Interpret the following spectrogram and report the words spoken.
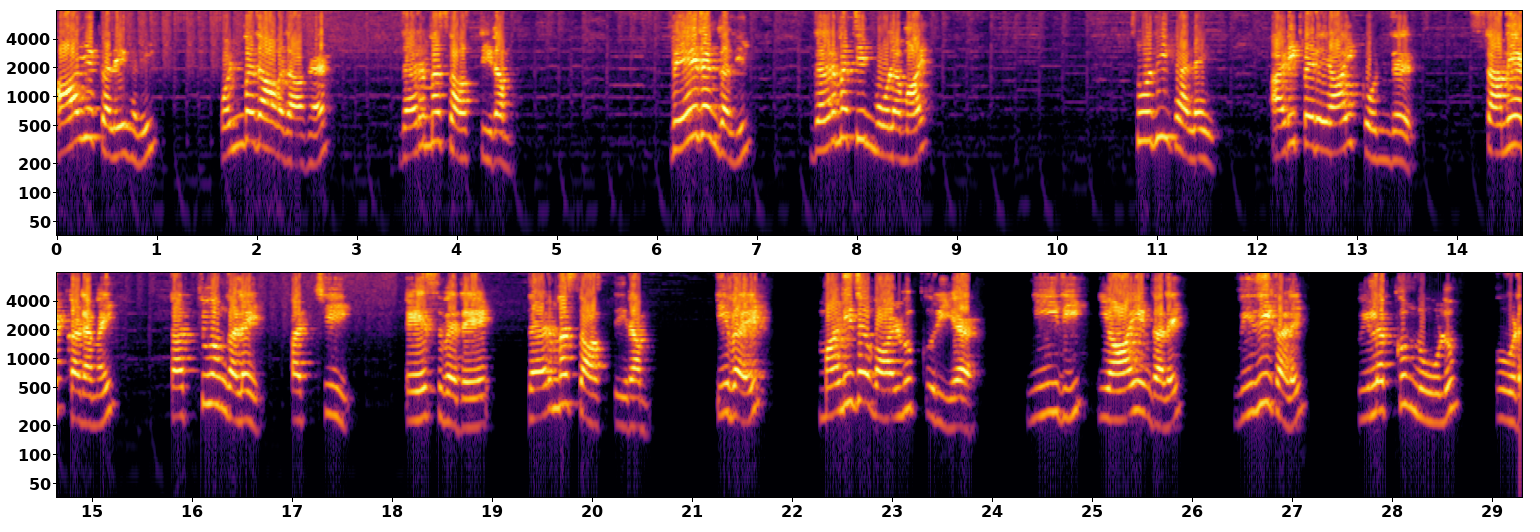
ஆய கலைகளில் ஒன்பதாவதாக தர்ம சாஸ்திரம் வேதங்களில் தர்மத்தின் மூலமாய் சுதிகளை அடிப்படையாய் கொண்டு சமயக்கடமை தத்துவங்களை பற்றி பேசுவதே தர்ம சாஸ்திரம் இவை மனித வாழ்வுக்குரிய நீதி நியாயங்களை விதிகளை விளக்கும் நூலும் கூட.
